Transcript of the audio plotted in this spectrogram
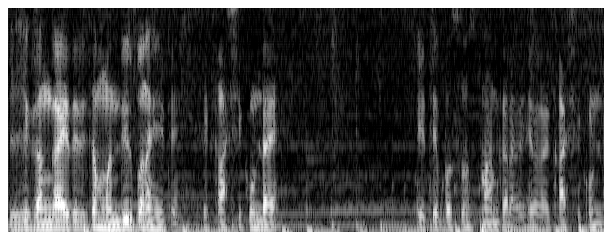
तिची जी गंगा येते तिचं मंदिर पण आहे इथे. हे काशीकुंड आहे. इथे बसून स्नान करावे हे बघा काशीकुंड.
